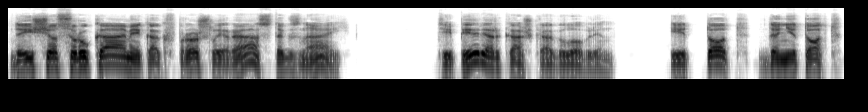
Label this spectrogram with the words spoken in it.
да еще с руками, как в прошлый раз, так знай. Теперь Аркашка оглоблен, и тот, да не тот.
